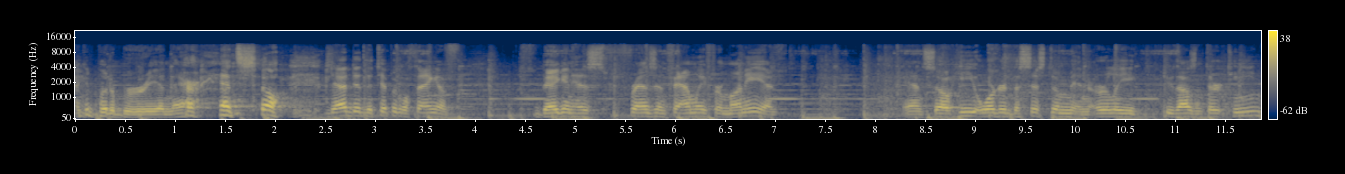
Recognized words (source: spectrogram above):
I could put a brewery in there. and so Dad did the typical thing of begging his friends and family for money, and, and so he ordered the system in early 2013.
